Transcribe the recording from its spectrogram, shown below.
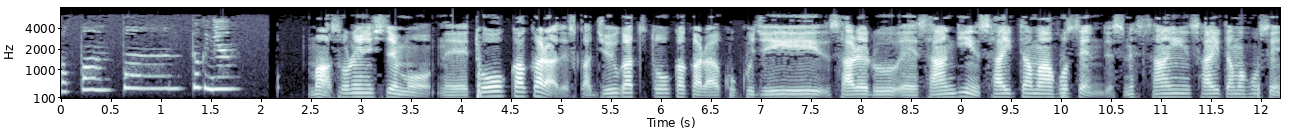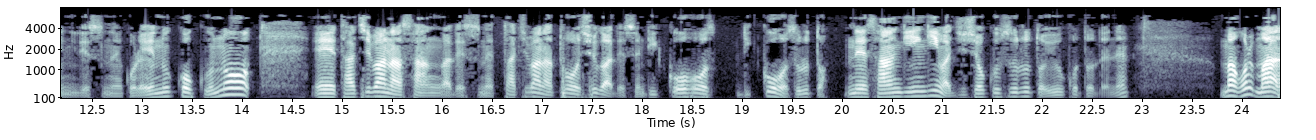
ポポンポン、ぷくにゃん。まあ、それにしても、えー10日からですか、10月10日から告示される、えー参議院埼玉補選ですね、参院埼玉補選にですね、これ N 国の、えー立花さんがですね、立花党首がですね、立候補、立候補すると。で、参議院議員は辞職するということでね、まあこれ、まあ、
